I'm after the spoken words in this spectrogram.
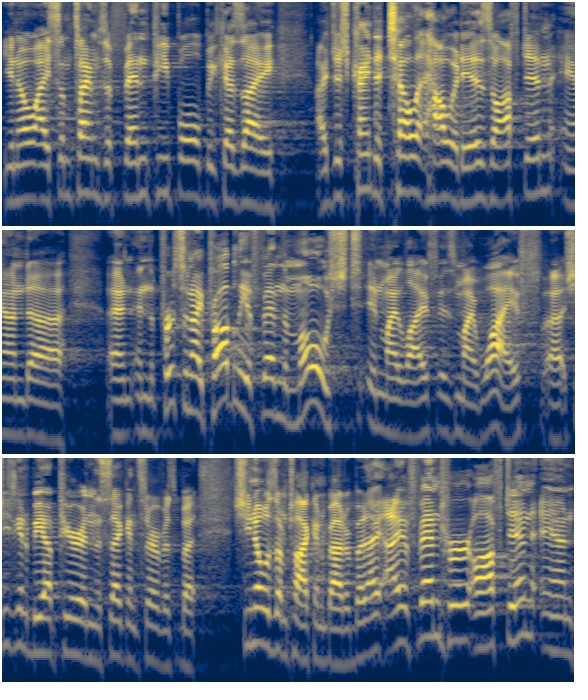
You know, I sometimes offend people because I, I just kind of tell it how it is often. And, uh, and, and the person I probably offend the most in my life is my wife. Uh, she's going to be up here in the second service, but she knows I'm talking about her. But I, I offend her often, and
